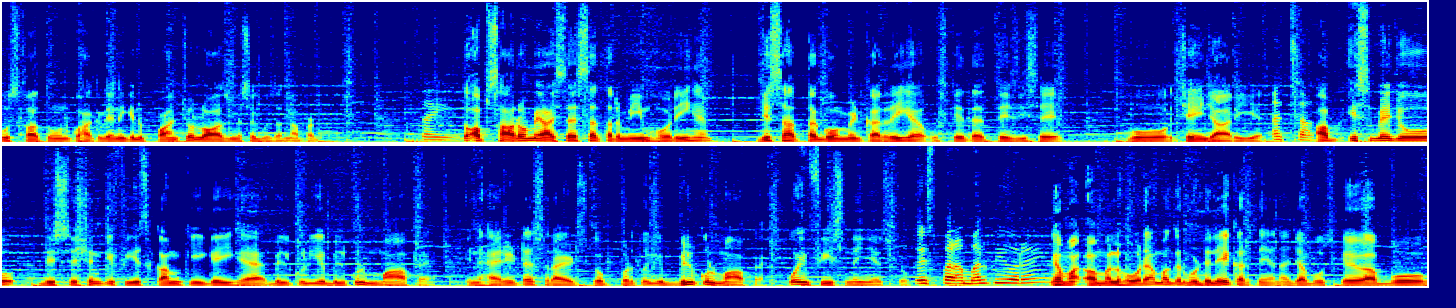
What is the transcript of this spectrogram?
उस खातून को हक लेने के लिए पाँचों लॉज में से गुजरना पड़ता है। तो अब सारों में आहिस्ता आहिस्ता तरमीम हो रही हैं जिस हद तक गवर्नमेंट कर रही है उसके तहत तेज़ी से वो चेंज आ रही है। अच्छा। अब इसमें जो रजिस्ट्रेशन की फ़ीस कम की गई है बिल्कुल ये बिल्कुल माफ़ है। इनहेरिटेंस राइट्स के ऊपर तो ये बिल्कुल माफ़ है। कोई फ़ीस नहीं है इसको तो इस पर अमल भी हो रहा है? अमल हो रहा है मगर वो डिले करते हैं ना जब उसके अब वो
